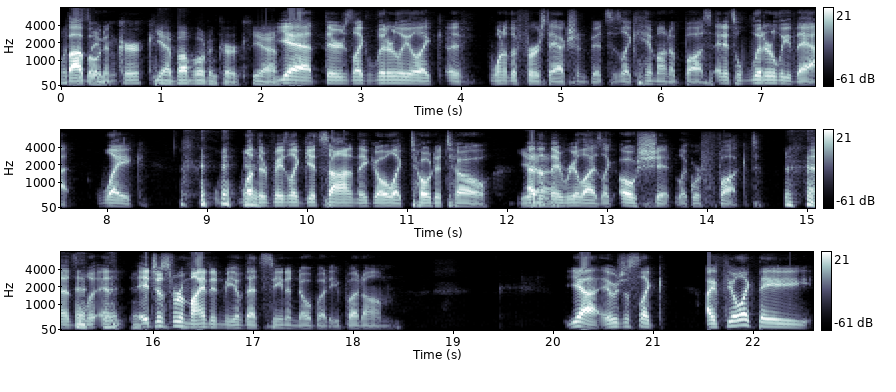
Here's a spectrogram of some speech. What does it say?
what's Bob? Odenkirk. Yeah, Bob Odenkirk. Yeah. Yeah, there's like literally like a, one of the first action bits is like him on a bus, and it's literally that. Like Leatherface like gets on and they go like toe to toe, and then they realize like, oh shit, like we're fucked. and, and it just reminded me of that scene in Nobody. But um, yeah, it was just like I feel like they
